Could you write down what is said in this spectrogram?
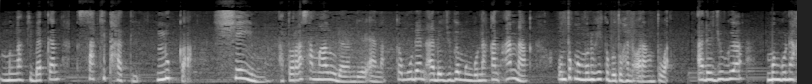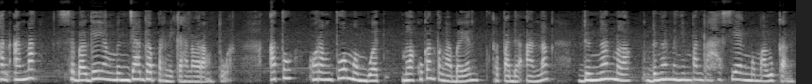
mengakibatkan sakit hati, luka, shame atau rasa malu dalam diri anak. Kemudian ada juga menggunakan anak untuk memenuhi kebutuhan orang tua. Ada juga menggunakan anak sebagai yang menjaga pernikahan orang tua. Atau orang tua membuat melakukan pengabaian kepada anak dengan dengan menyimpan rahasia yang memalukan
